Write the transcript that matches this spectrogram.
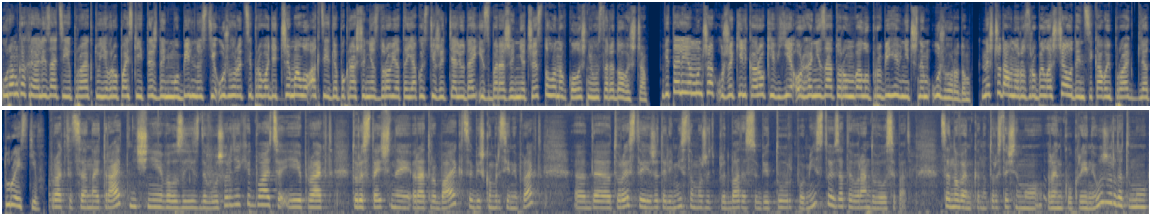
У рамках реалізації проекту Європейський тиждень мобільності Ужгородці проводять чимало акцій для покращення здоров'я та якості життя людей і збереження чистого навколишнього середовища. Віталія Мунчак уже кілька років є організатором велопробігів нічним Ужгородом. Нещодавно розробила ще один цікавий проект для туристів. Проекти це Найтрайд, нічні велозаїзди в Ужгороді, які відбуваються, і проект туристичний ретробайк. Це більш комерційний проект, е, де туристи і жителі міста можуть придбати собі тур по місту і взяти в оренду велосипед. Це новинка на туристичному ринку України і Ужгорода, тому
